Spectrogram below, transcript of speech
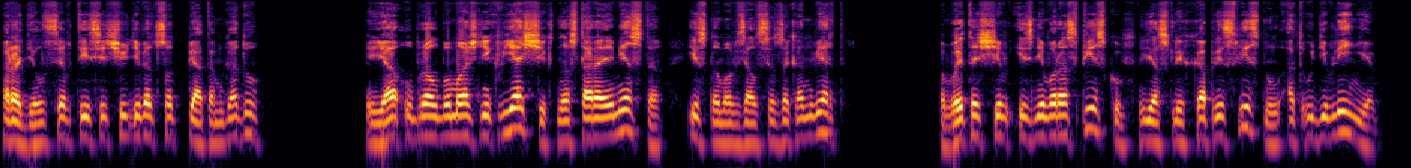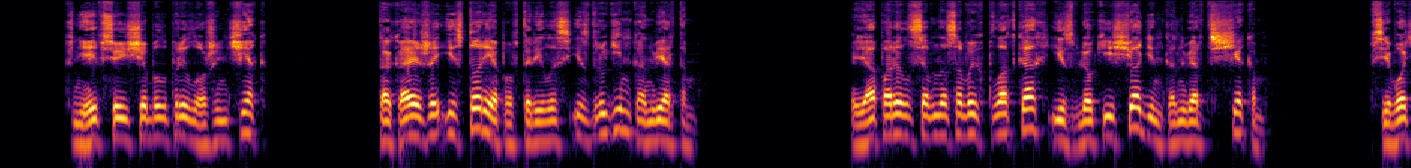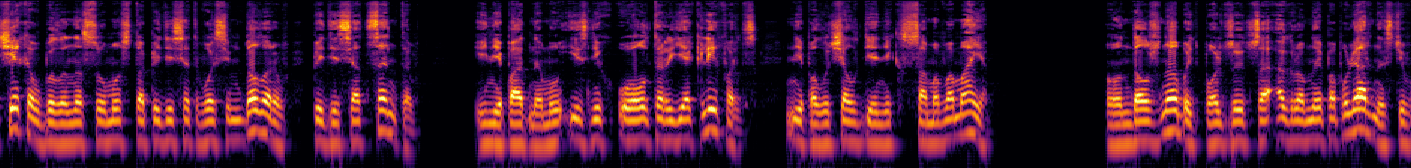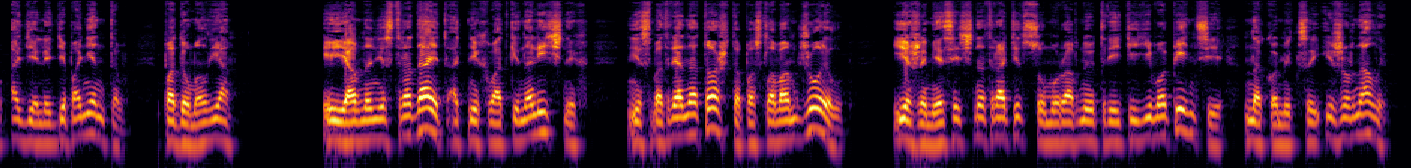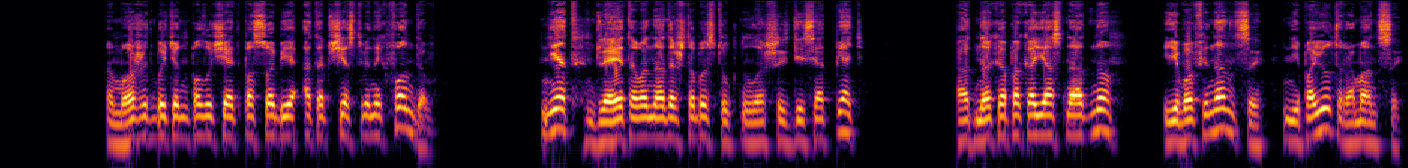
Родился в 1905 году. Я убрал бумажник в ящик на старое место и снова взялся за конверт. Вытащив из него расписку, я слегка присвистнул от удивления. К ней все еще был приложен чек. Такая же история повторилась и с другим конвертом. Я порылся в носовых платках и извлек еще один конверт с чеком. Всего чеков было на сумму 158 долларов 50 центов, и ни по одному из них Уолтер Е. Клиффордс не получал денег с самого мая. «Он, должно быть, пользуется огромной популярностью в отделе депонентов», — подумал я. «И явно не страдает от нехватки наличных, несмотря на то, что, по словам Джоэл, ежемесячно тратит сумму, равную трети его пенсии, на комиксы и журналы. Может быть, он получает пособие от общественных фондов? Нет, для этого надо, чтобы стукнуло 65. Однако пока ясно одно — его финансы не поют романсы.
